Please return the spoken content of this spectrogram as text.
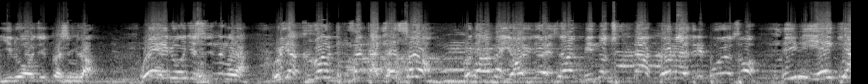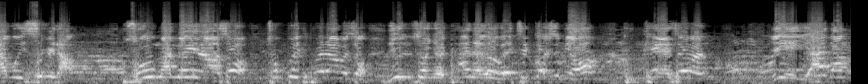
이루어질 것입니다. 왜 이루어질 수 있는 거냐? 우리가 그걸 계산까지 했어요. 그 다음에 여의도에서는 민노총이나 그런 아이들이 모여서 이미 얘기하고 있습니다. 수만 명이 나와서 촛불 집회를 하면서 윤석열 탄핵을 외칠 것이며 국회에서는 이 야당,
